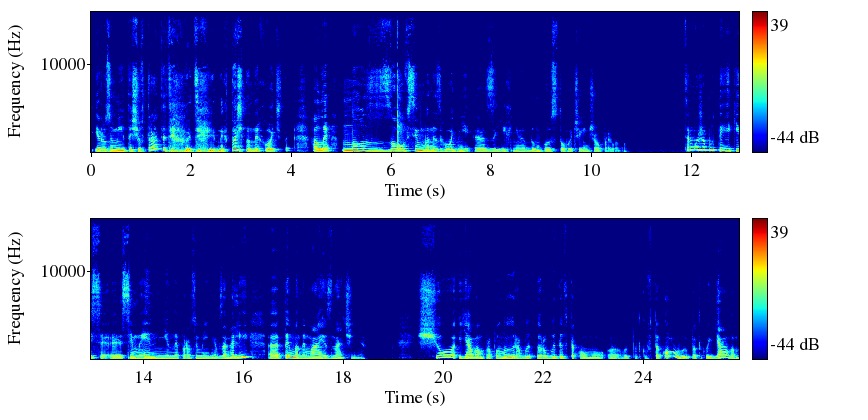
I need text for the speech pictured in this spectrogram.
і розумієте, що втратити цих рідних точно не хочете. Але ну, зовсім ви не згодні е, з їхньою думкою з того чи іншого приводу. Це може бути якісь е, сімейні непорозуміння. Взагалі е, тема не має значення. Що я вам пропоную робити в такому е, випадку? В такому випадку я вам,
